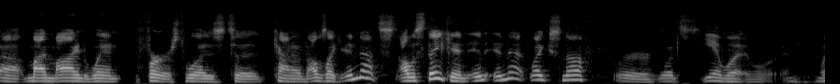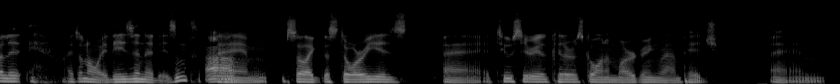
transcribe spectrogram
uh, my mind went first was to kind of I was like, in that I was thinking, in in that like snuff or what's Yeah, well, well, it, I don't know. It is and it isn't. Uh-huh. Um, so like the story is, uh, two serial killers go on a murdering rampage, um,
